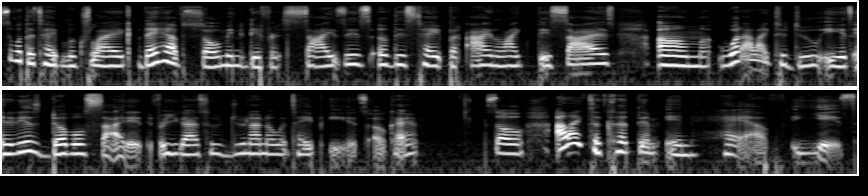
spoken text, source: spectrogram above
So what the tape looks like. They have so many different sizes of this tape, but I like this size. Um, what I like to do is, and it is double-sided for you guys who do not know what tape is, okay? So I like to cut them in half. Yes,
